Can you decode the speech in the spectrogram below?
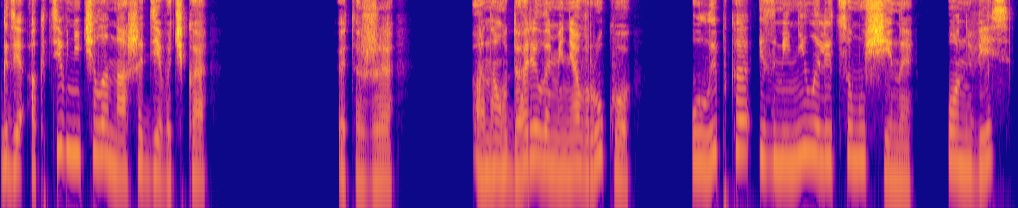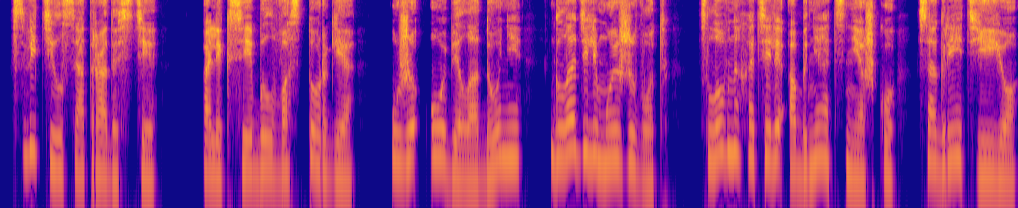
где активничала наша девочка. «Это же... Она ударила меня в руку!» Улыбка изменила лицо мужчины. Он весь светился от радости. Алексей был в восторге. Уже обе ладони гладили мой живот, словно хотели обнять Снежку, согреть ее.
